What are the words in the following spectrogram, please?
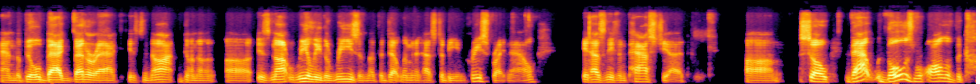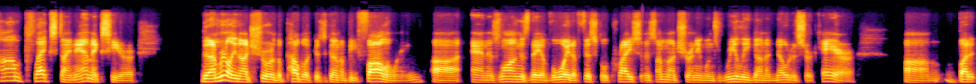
And the Build Back Better Act is not gonna uh, is not really the reason that the debt limit has to be increased right now. It hasn't even passed yet. Um, so that those were all of the complex dynamics here that I'm really not sure the public is going to be following. Uh, and as long as they avoid a fiscal crisis, I'm not sure anyone's really going to notice or care. Um, but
